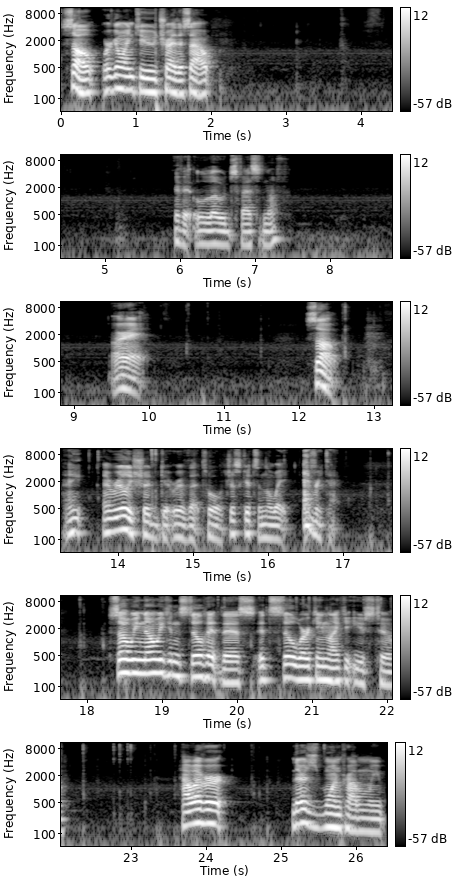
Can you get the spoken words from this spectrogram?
So, we're going to try this out. If it loads fast enough. Alright. So, I I really should get rid of that tool. It just gets in the way every time. So we know we can still hit this. It's still working like it used to. However, there's one problem we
